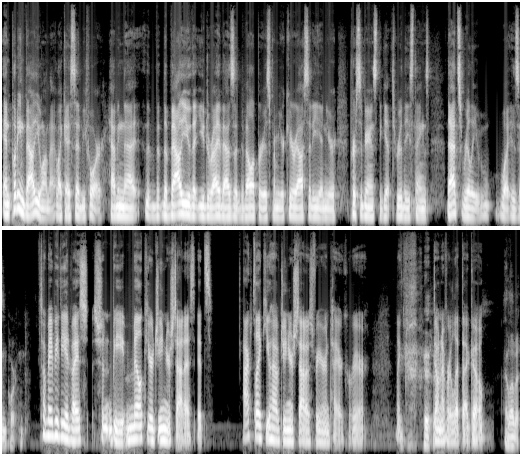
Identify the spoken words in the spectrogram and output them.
and putting value on that. Like I said before, having that the, the value that you derive as a developer is from your curiosity and your perseverance to get through these things. That's really what is important. So maybe the advice shouldn't be milk your junior status. It's act like you have junior status for your entire career. Like, don't ever let that go. I love it.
